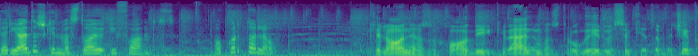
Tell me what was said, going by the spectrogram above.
periodiškai investuoju į fondus. O kur toliau? Kelionės, hobiai, gyvenimas, draugai ir visa kita. Bet šiaip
